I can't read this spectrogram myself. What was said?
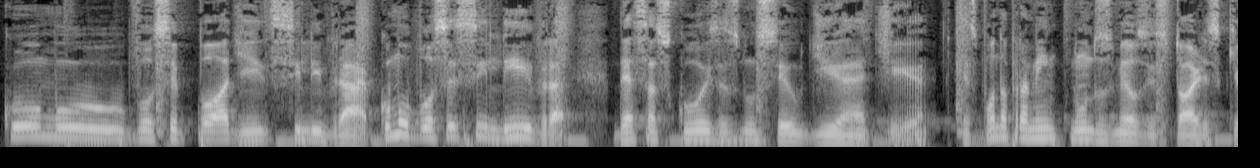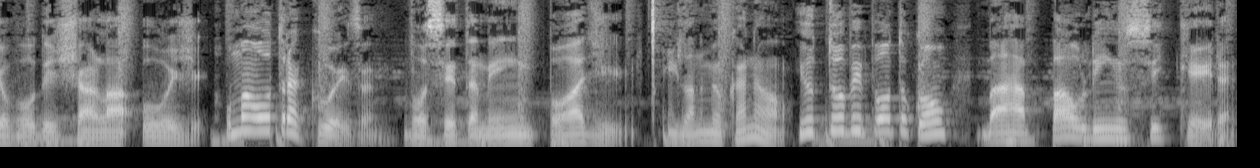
como você pode se livrar, como você se livra dessas coisas no seu dia a dia. Responda para mim num dos meus stories que eu vou deixar lá hoje. Uma outra coisa, você também pode ir lá no meu canal, youtube.com barra Paulinho Siqueira.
